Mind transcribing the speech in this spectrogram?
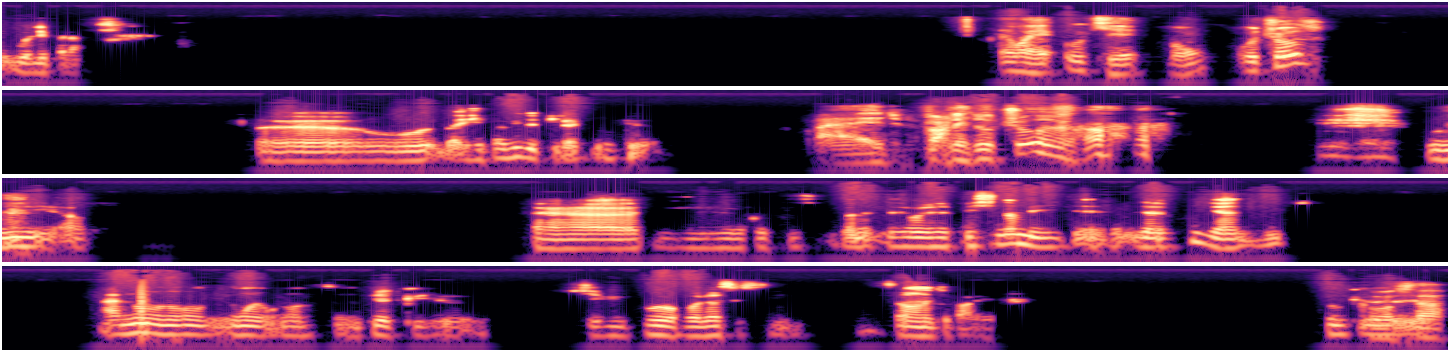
ou elle est pas là. Ouais, ok. Bon, autre chose? Euh, bah, j'ai pas vu de pilote, donc, euh, Ouais, tu peux parler d'autre chose. Hein oui, alors. Euh, je réfléchis, je réfléchis, non, mais il y a, il y a un doute. Ah non, non, non, non, c'est pilote que je- j'ai vu pour là, ça, c'est- ça on en était parlé. Donc, Comment euh, ça?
